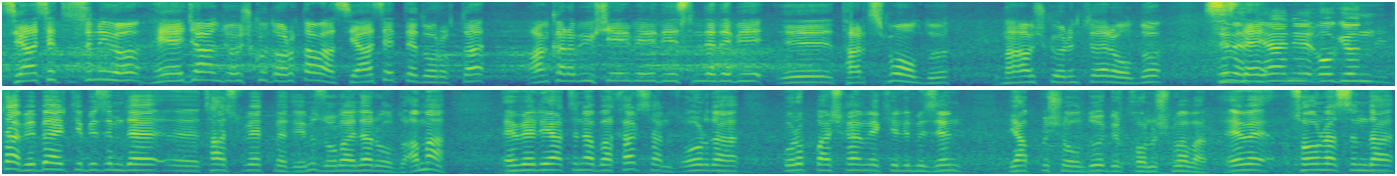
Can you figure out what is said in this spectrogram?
Siyaset ısınıyor. Heyecan, coşku dorukta var. Siyaset de dorukta. Ankara Büyükşehir Belediyesi'nde de bir e, tartışma oldu. Nahoş görüntüler oldu. Siz evet de yani o gün tabii belki bizim de e, tasvip etmediğimiz olaylar oldu ama evveliyatına bakarsanız orada grup başkan vekilimizin yapmış olduğu bir konuşma var. Evet sonrasında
